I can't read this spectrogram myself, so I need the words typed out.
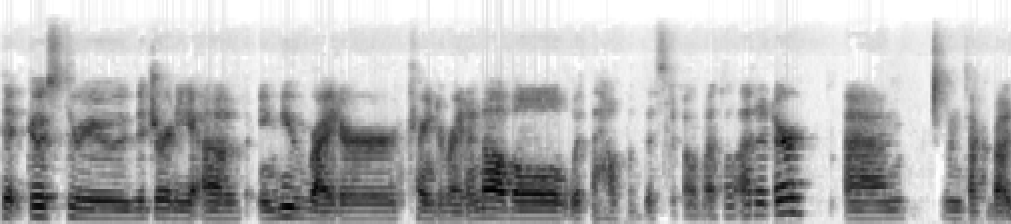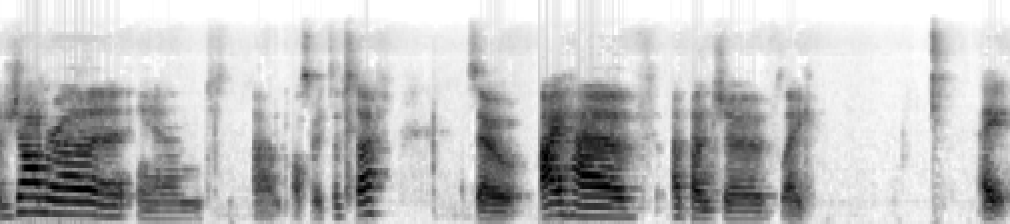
that goes through the journey of a new writer trying to write a novel with the help of this developmental editor. Um, and talk about genre and um, all sorts of stuff. So I have a bunch of like, I,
